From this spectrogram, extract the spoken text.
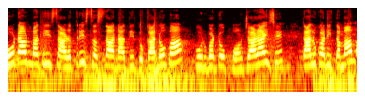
ગોડાઉનમાંથી સાડત્રીસ સસ્તા અનાજની દુકાનોમાં પુરવઠો પહોંચાડાય છે. તાલુકાની તમામ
